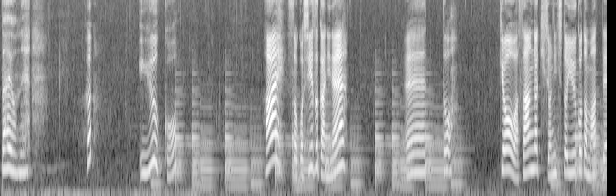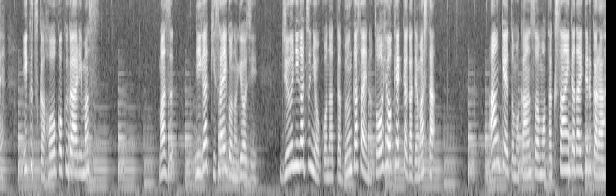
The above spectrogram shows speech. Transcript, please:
だよね。え？優香はいそこ静かにね。えー、っと今日は3学期初日ということもあっていくつか報告があります。まず2学期最後の行事12月に行った文化祭の投票結果が出ました。アンケートも感想もたくさんいただいてるから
